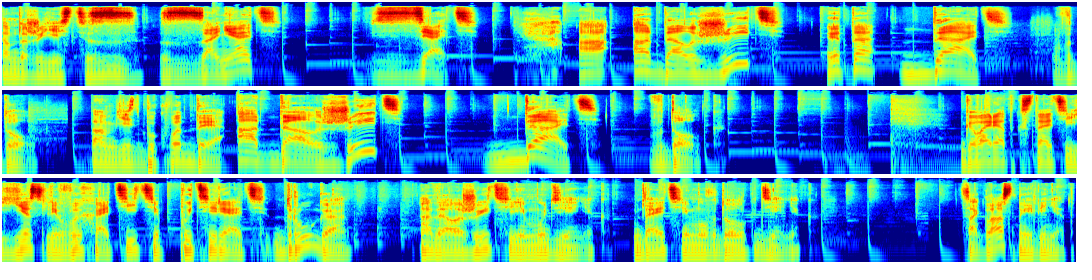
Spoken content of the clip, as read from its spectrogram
Там даже есть «з» — занять, взять. А одолжить — это дать в долг там есть буква «Д», одолжить, дать в долг. Говорят, кстати, если вы хотите потерять друга, одолжите ему денег. дайте ему в долг денег. Согласны или нет?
